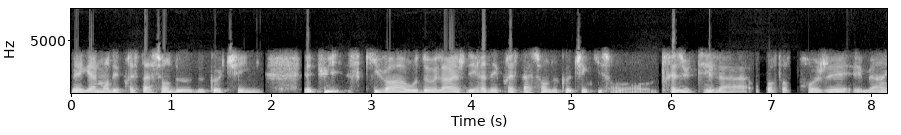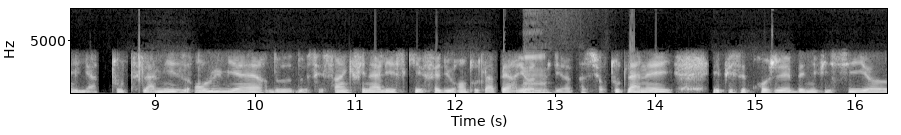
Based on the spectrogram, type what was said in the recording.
mais également des prestations de, de, coaching. Et puis, ce qui va au-delà, je dirais, des prestations de coaching qui sont très utiles à, aux porteurs de projet, eh bien, il y a toute la mise en lumière de, de ces cinq finalistes qui est fait durant toute la période, mmh. je dirais pas sur toute l'année. Et puis, ces projets bénéficient euh,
